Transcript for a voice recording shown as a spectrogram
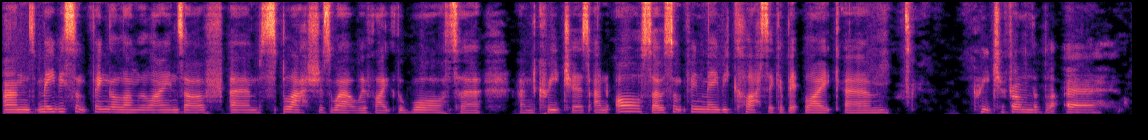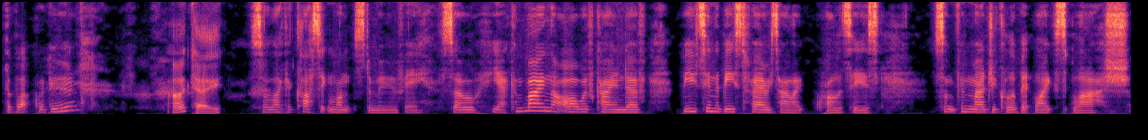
And maybe something along the lines of um, Splash as well, with like the water and creatures, and also something maybe classic, a bit like um, Creature from the Bla- uh, the Black Lagoon. Okay. So like a classic monster movie. So yeah, combine that all with kind of Beauty and the Beast fairy tale like qualities. Something magical, a bit like Splash.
